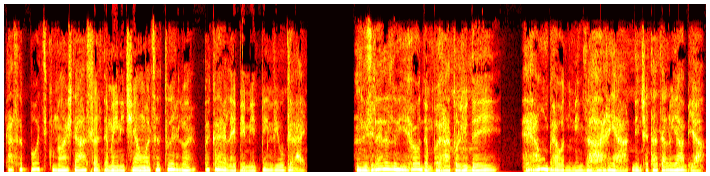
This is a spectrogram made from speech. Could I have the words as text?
ca să poți cunoaște astfel temeinicia învățăturilor pe care le-ai primit prin viu grai. În zilele lui Rod, împăratul iudeii, era un preot numit Zaharia din cetatea lui Abia.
